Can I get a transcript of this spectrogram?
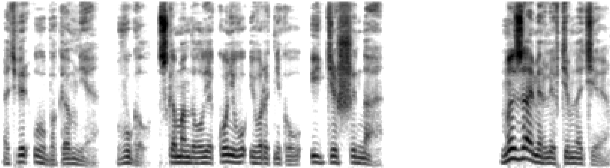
А теперь оба ко мне, в угол, — скомандовал я Коневу и Воротникову. И тишина. Мы замерли в темноте.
